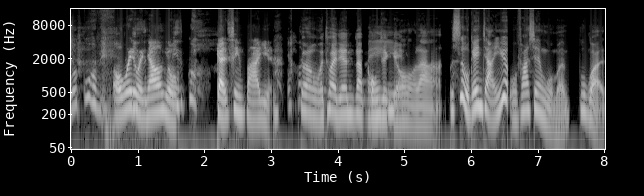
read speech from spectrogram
我过敏，哦，我以为你要有过感性发言。对啊，我们突然间让空没间给我。啦，不是我跟你讲，因为我发现我们不管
